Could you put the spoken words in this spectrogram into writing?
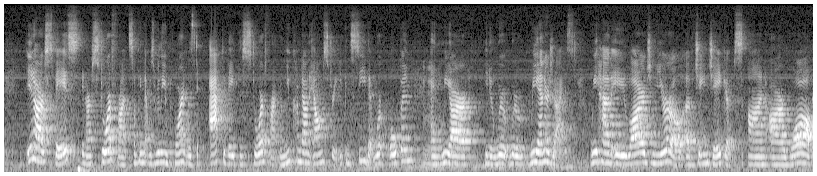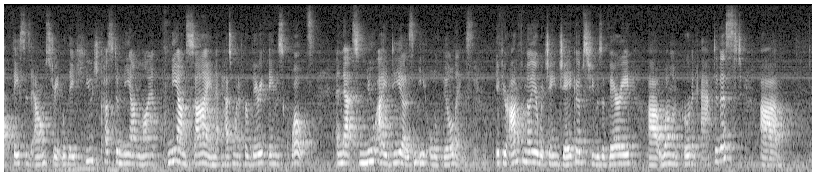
In our space, in our storefront, something that was really important was to activate the storefront. When you come down Elm Street, you can see that we're open mm-hmm. and we are, you know, we're, we're re-energized. We have a large mural of Jane Jacobs on our wall that faces Elm Street with a huge custom neon, line, neon sign that has one of her very famous quotes. And that's new ideas need old buildings. Mm-hmm. If you're unfamiliar with Jane Jacobs, she was a very uh, well-known urban activist. Uh,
